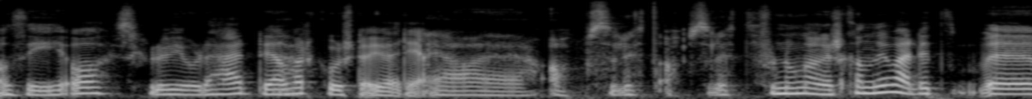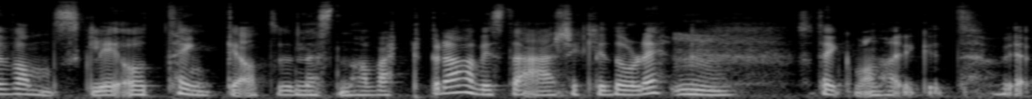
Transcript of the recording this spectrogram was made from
og si 'Å, husker du vi gjorde det her?' Det hadde vært koselig å gjøre igjen. Ja, ja, ja, absolutt, absolutt. For noen ganger så kan det jo være litt eh, vanskelig å tenke at det nesten har vært bra, hvis det er skikkelig dårlig. Så tenker man herregud, jeg,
